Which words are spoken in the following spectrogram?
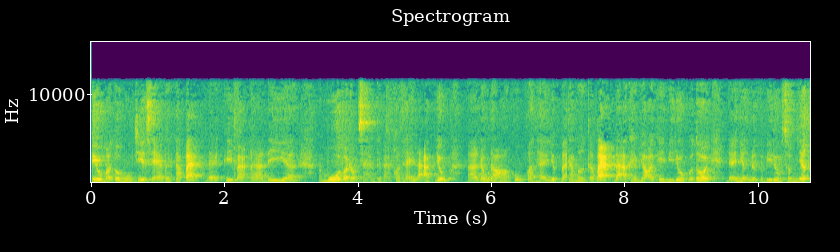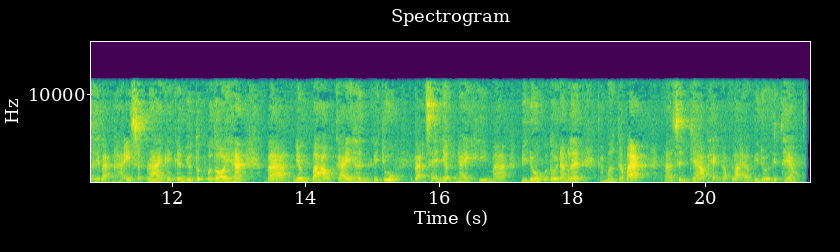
điều mà tôi muốn chia sẻ với các bạn để khi bạn à, đi à, mua bất động sản thì bạn có thể là áp dụng à, đâu đó cũng có thể giúp bạn. Cảm ơn các bạn đã theo dõi cái video của tôi. Để nhận được cái video sớm nhất thì bạn hãy subscribe cái kênh youtube của tôi ha. Và nhấn vào cái hình cái chuông bạn sẽ nhận ngay khi mà video của tôi đăng lên. Cảm ơn các bạn. À, xin chào và hẹn gặp lại ở video tiếp theo.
